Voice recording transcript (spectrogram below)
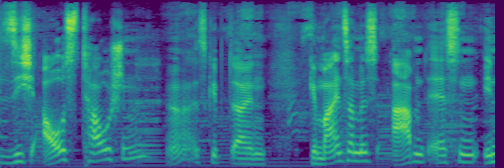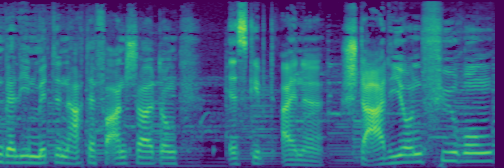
sich austauschen. Ja, es gibt ein gemeinsames Abendessen in Berlin Mitte nach der Veranstaltung. Es gibt eine Stadionführung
